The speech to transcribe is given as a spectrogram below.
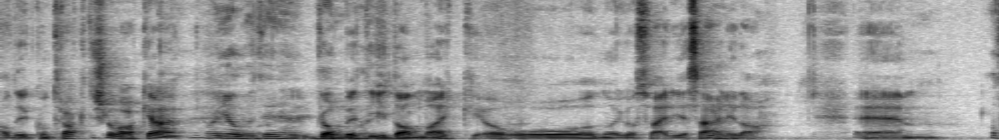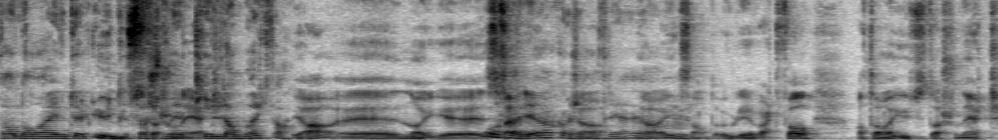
hadde kontrakt i Slovakia. Og jobbet i Jobbet i Danmark og Norge og Sverige særlig da. At han da var eventuelt utestasjonert til Danmark, da. Ja, eh, Norge, Og Sverige, ja, kanskje ja, alle tre, ja. Ja, ikke sant? Og det blir i hvert fall at han var utstasjonert.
